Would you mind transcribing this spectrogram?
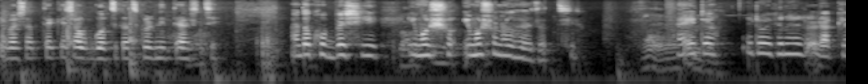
এই বাসার থেকে সব গোছ গাছ করে নিতে আসছি। আমি তো খুব বেশি ইমোশনাল হয়ে যাচ্ছি। হ্যাঁ এটা এটা ওইখানে রাখলে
